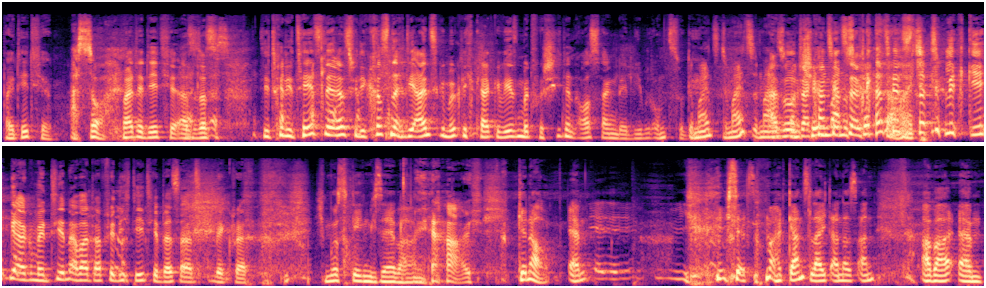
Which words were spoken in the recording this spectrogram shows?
Bei Detje. Ach so. Bei der Detje. Also das, die Trinitätslehre ist für die Christen die einzige Möglichkeit gewesen, mit verschiedenen Aussagen der Bibel umzugehen. Du meinst, du meinst, immer also da kannst du jetzt, kannst jetzt natürlich gegen argumentieren, aber da finde ich Detje besser als McCraft. Ich muss gegen mich selber. Ja. Ich genau. Ähm, äh, ich, setze mal ganz leicht anders an, aber ähm,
